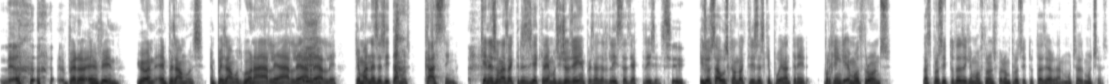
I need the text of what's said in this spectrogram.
No. pero, en fin. Weón, empezamos, empezamos, weón, a darle, a darle, a darle, a darle. ¿Qué más necesitamos? Casting. ¿Quiénes son las actrices que queremos? Y yo llegué y empecé a hacer listas de actrices. Sí. Y yo estaba buscando actrices que pudieran tener, porque en Game of Thrones, las prostitutas de Game of Thrones fueron prostitutas de verdad, muchas, muchas.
